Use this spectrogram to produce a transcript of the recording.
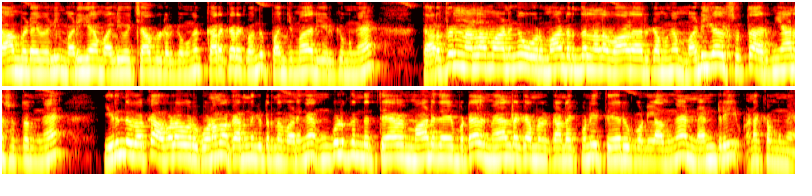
காம்பிடைவெளி மடிகா மல்லி வச்சு சாப்பிட்டு கரக்கரைக்கு வந்து பஞ்சு மாதிரி இருக்குமுங்க. தரத்தில் நல்ல மாடுங்க ஒரு மாடு இருந்தாலும் நல்லா வாழை இருக்காமுங்க. மடிகால் சுத்தம் அருமையான சுத்தமுங்க. இருந்த பக்கம் அவ்வளோ ஒரு குணமாக கறந்துக்கிட்டு இருந்த மாடுங்க. உங்களுக்கு இந்த தேவை மாடு தேவைப்பட்டால் மேலே இருக்க கான்டாக்ட் பண்ணி தேர்வு பண்ணலாமுங்க நன்றி வணக்கமுங்க.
